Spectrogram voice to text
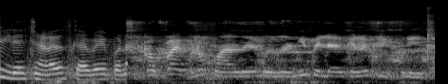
video channel subscribe பண்ண அப்பா பண்ண மறந்துடவே மறந்துடுங்க பெல் ஐக்கனை கிளிக் பண்ணிடுங்க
